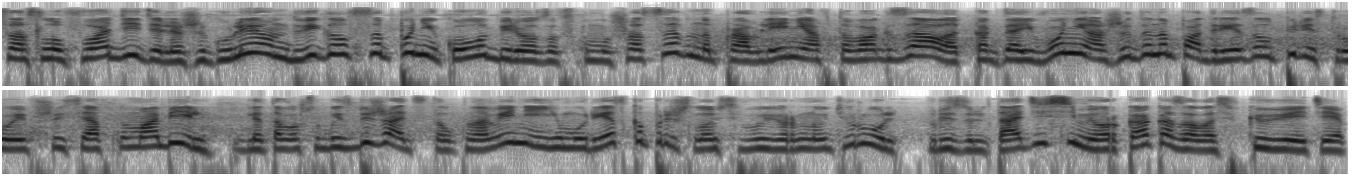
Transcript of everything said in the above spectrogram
Со слов водителя «Жигулей» он двигался по Николо-Березовскому шоссе в направлении автовокзала, когда его неожиданно подрезал перестроившийся автомобиль. Для того, чтобы избежать столкновения, ему резко пришлось вывернуть руль. В результате «семерка» оказалась в кювете.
